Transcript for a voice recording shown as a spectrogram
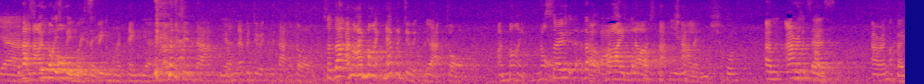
Yeah. But that's and I've always, been, always your been my thing. Yeah. You won't do that. Yeah. You'll never do it with that dog. So that. And I might never do it with Yeah. that dog. I might not. So that, but that I love that challenge. Go. Um, Aaron Who's from? says, Aaron, Okay.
